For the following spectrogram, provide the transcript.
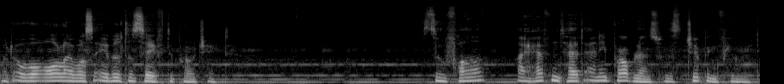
but overall I was able to save the project. So far, I haven't had any problems with chipping fluid.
